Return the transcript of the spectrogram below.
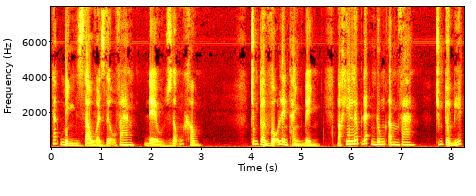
Các bình dầu và rượu vang đều rỗng không. Chúng tôi vỗ lên thành bình và khi lớp đất nung âm vang, chúng tôi biết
